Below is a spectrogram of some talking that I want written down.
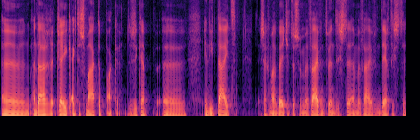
En daar kreeg ik echt de smaak te pakken. Dus ik heb in die tijd, zeg maar een beetje tussen mijn 25ste en mijn 35ste,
